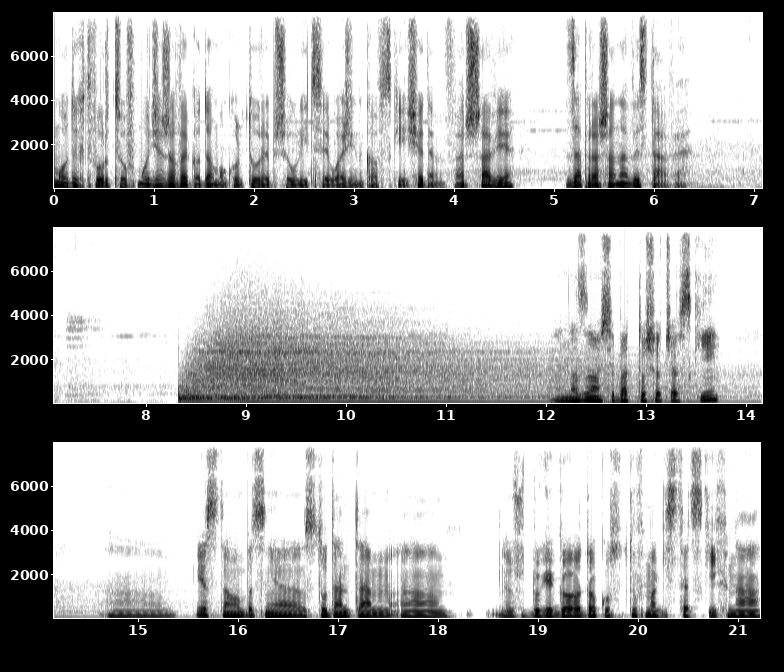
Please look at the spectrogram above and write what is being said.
Młodych Twórców Młodzieżowego Domu Kultury przy ulicy Łazienkowskiej 7 w Warszawie zaprasza na wystawę. Nazywam się Bartosz Jaczewski. Jestem obecnie studentem e, już drugiego roku studiów magisterskich na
